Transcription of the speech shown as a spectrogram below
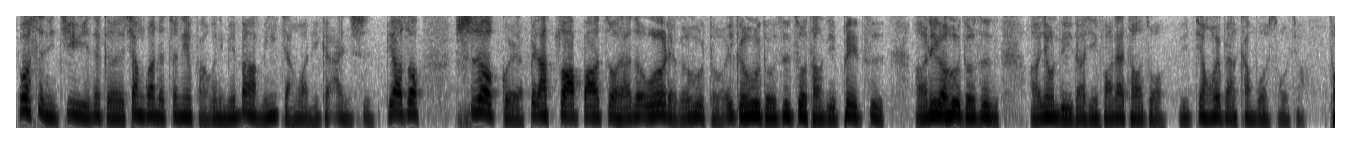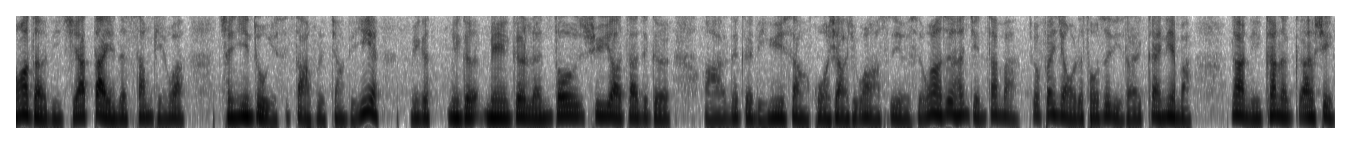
如果是你基于那个相关的证券法规，你没办法明讲的话，你可以暗示，不要说事后鬼了被他抓包之后，他说我有两个户头，一个户头是做长期配置啊，另一个户头是啊用理财型房贷操作，你将会被他看破手脚。同样的，你其他代言的商品的话，诚信度也是大幅的降低，因为每个每个每个人都需要在这个啊那个领域上活下去。汪老师也是，汪老师很简单嘛，就分享我的投资理财概念嘛，那你看了高兴。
